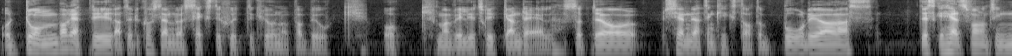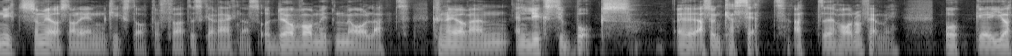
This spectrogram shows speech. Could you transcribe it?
Och de var rätt dyra, det kostade ändå 60-70 kronor per bok. Och man ville ju trycka en del. Så då kände jag att en Kickstarter borde göras. Det ska helst vara någonting nytt som görs när det är en Kickstarter för att det ska räknas. Och då var mitt mål att kunna göra en, en lyxig box, eh, alltså en kassett, att eh, ha de fem i. Och eh, jag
